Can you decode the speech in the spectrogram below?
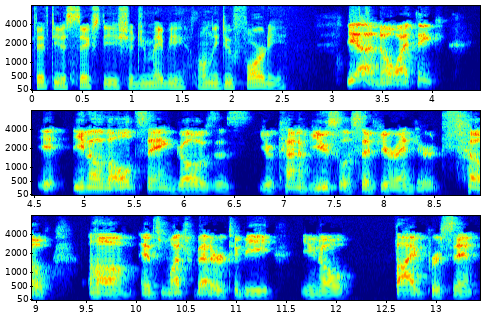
50 to 60, should you maybe only do 40? Yeah, no, I think it. You know, the old saying goes is you're kind of useless if you're injured. So um, it's much better to be, you know, 5%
